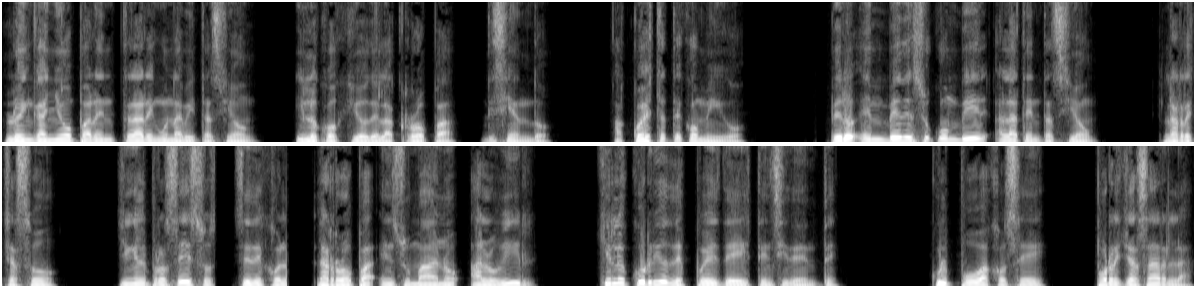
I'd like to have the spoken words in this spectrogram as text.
lo engañó para entrar en una habitación y lo cogió de la ropa, diciendo, acuéstate conmigo. Pero en vez de sucumbir a la tentación, la rechazó y en el proceso se dejó la ropa en su mano al huir. ¿Qué le ocurrió después de este incidente? Culpó a José por rechazarla.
